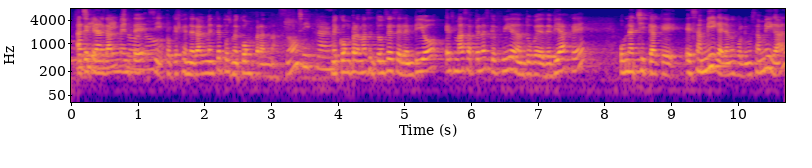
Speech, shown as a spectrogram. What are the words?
Porque Así generalmente, hecho, ¿no? sí, porque generalmente pues me compran más, ¿no? Sí, claro. Me compran más, entonces el envío, es más, apenas que fui, anduve de viaje, una chica que es amiga, ya nos volvimos amigas,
